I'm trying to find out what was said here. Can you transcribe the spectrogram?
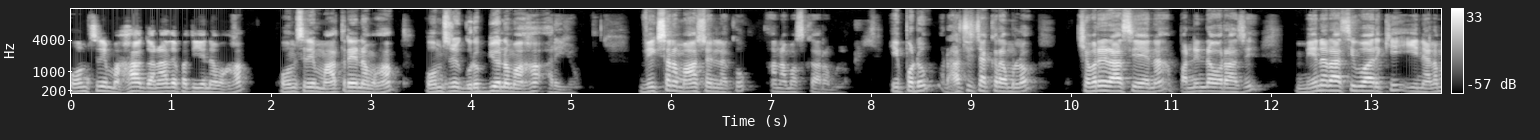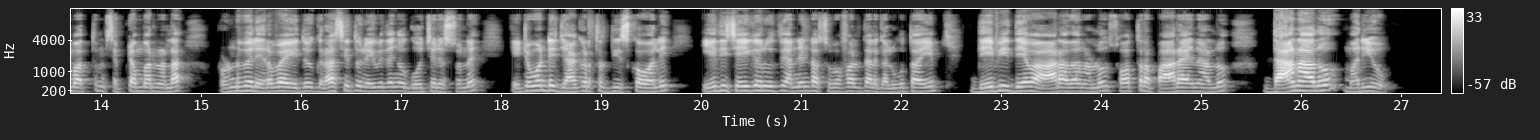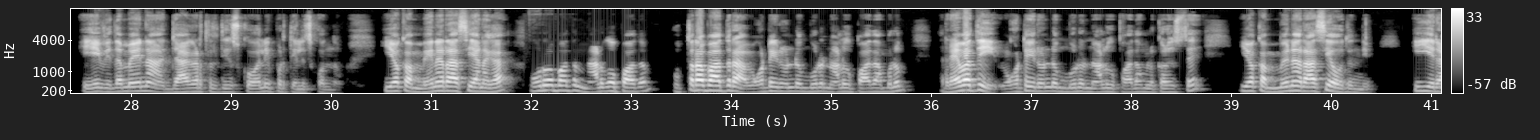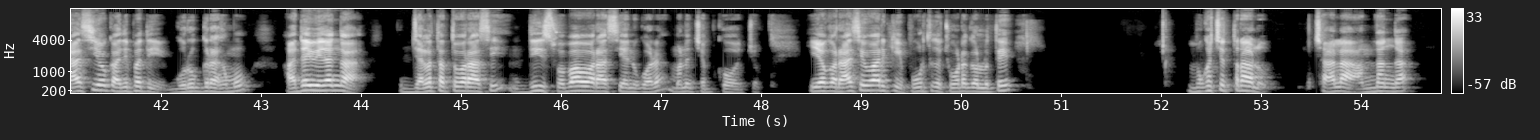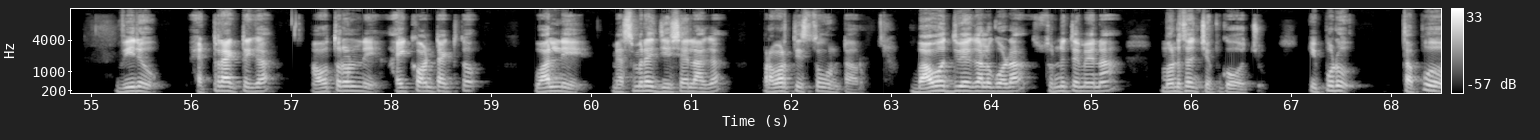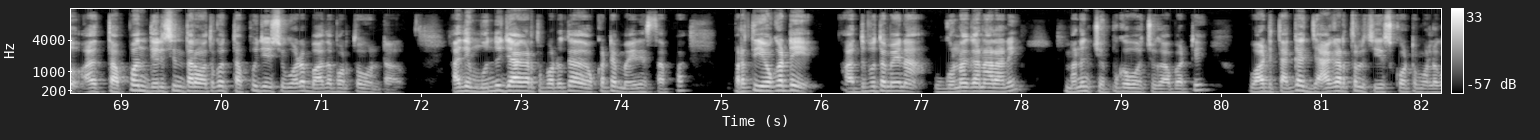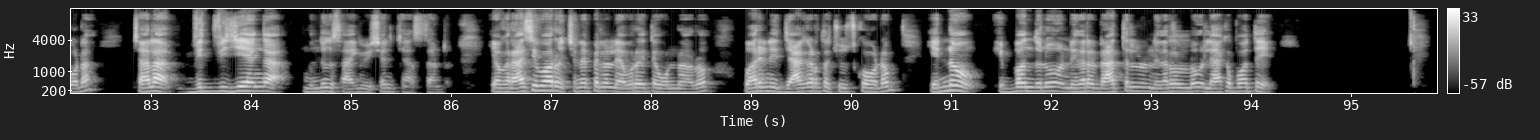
ఓం శ్రీ మహాగణాధిపతి నమ. ఓం శ్రీ మాత్రే నమ. ఓం శ్రీ గురుభ్యో నమ. హరియు వీక్షణ మహాశనులకు ఆ నమస్కారములు. ఇప్పుడు రాశి చక్రంలో చివరి రాశి అయిన పన్నెండవ రాశి మీనరాశి వారికి ఈ నెల మొత్తం సెప్టెంబర్ నెల రెండు వేల ఇరవై ఐదు గ్రహస్థితులు ఏ విధంగా గోచరిస్తున్నాయి? ఎటువంటి జాగ్రత్తలు తీసుకోవాలి? ఏది చేయగలిగితే అన్నింటా శుభ ఫలితాలు కలుగుతాయి. దేవీ దేవ ఆరాధనలు స్తోత్ర పారాయణాలు దానాలు మరియు ఏ విధమైన జాగ్రత్తలు తీసుకోవాలి ఇప్పుడు తెలుసుకుందాం. ఈ యొక్క మీనరాశి అనగా పూర్వభాద్ర నాలుగో పాదం ఉత్తర భాద్ర ఒకటి రెండు మూడు నాలుగు పాదములు రేవతి ఒకటి రెండు మూడు నాలుగు పాదములు కలిస్తే ఈ యొక్క మీనరాశి అవుతుంది. ఈ రాశి యొక్క అధిపతి గురుగ్రహము అదేవిధంగా జలతత్వ రాశి ది స్వభావ రాశి అని కూడా మనం చెప్పుకోవచ్చు. ఈ యొక్క రాశి వారికి పూర్తిగా చూడగలిగితే ముఖ చిత్రాలు చాలా అందంగా వీరు అట్రాక్టివ్గా అవతరుల్ని ఐ కాంటాక్ట్తో వాళ్ళని మెస్మరైజ్ చేసేలాగా ప్రవర్తిస్తూ ఉంటారు. భావోద్వేగాలు కూడా సున్నితమైన మనసు అని చెప్పుకోవచ్చు. ఇప్పుడు తప్పు అది తప్పు అని తెలిసిన తర్వాత కూడా తప్పు చేసి కూడా బాధపడుతూ ఉంటారు. అది ముందు జాగ్రత్త పడితే అది ఒక్కటే మైనస్ తప్ప ప్రతి ఒక్కటి అద్భుతమైన గుణగణాలని మనం చెప్పుకోవచ్చు కాబట్టి వాటి తగ్గ జాగ్రత్తలు చేసుకోవటం వల్ల కూడా చాలా విద్విజయంగా ముందుకు సాగే విషయం చేస్తూ ఉంటారు. ఈ యొక్క రాశి వారు చిన్నపిల్లలు ఎవరైతే ఉన్నారో వారిని జాగ్రత్త చూసుకోవడం ఎన్నో ఇబ్బందులు నిద్ర రాత్రులు నిద్రలు లేకపోతే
